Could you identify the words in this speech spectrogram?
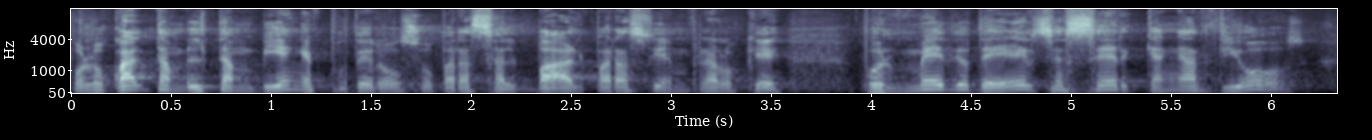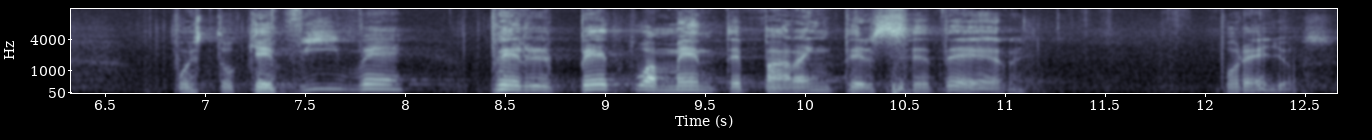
por lo cual Él también es poderoso para salvar para siempre a los que por medio de Él se acercan a Dios, puesto que vive perpetuamente para interceder por ellos.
